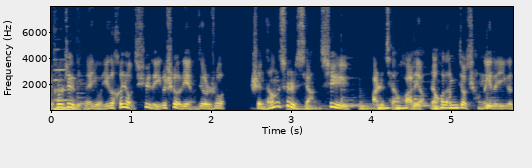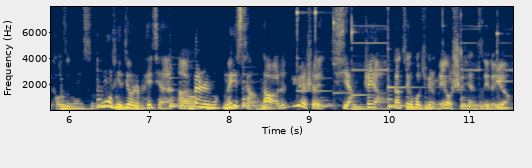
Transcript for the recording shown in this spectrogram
如说，这里面有一个很有趣的一个设定，就是说。沈腾是想去把这钱花掉，然后他们就成立了一个投资公司，目的就是赔钱啊。但是没想到，越是想这样，但最后却没有实现自己的愿望。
